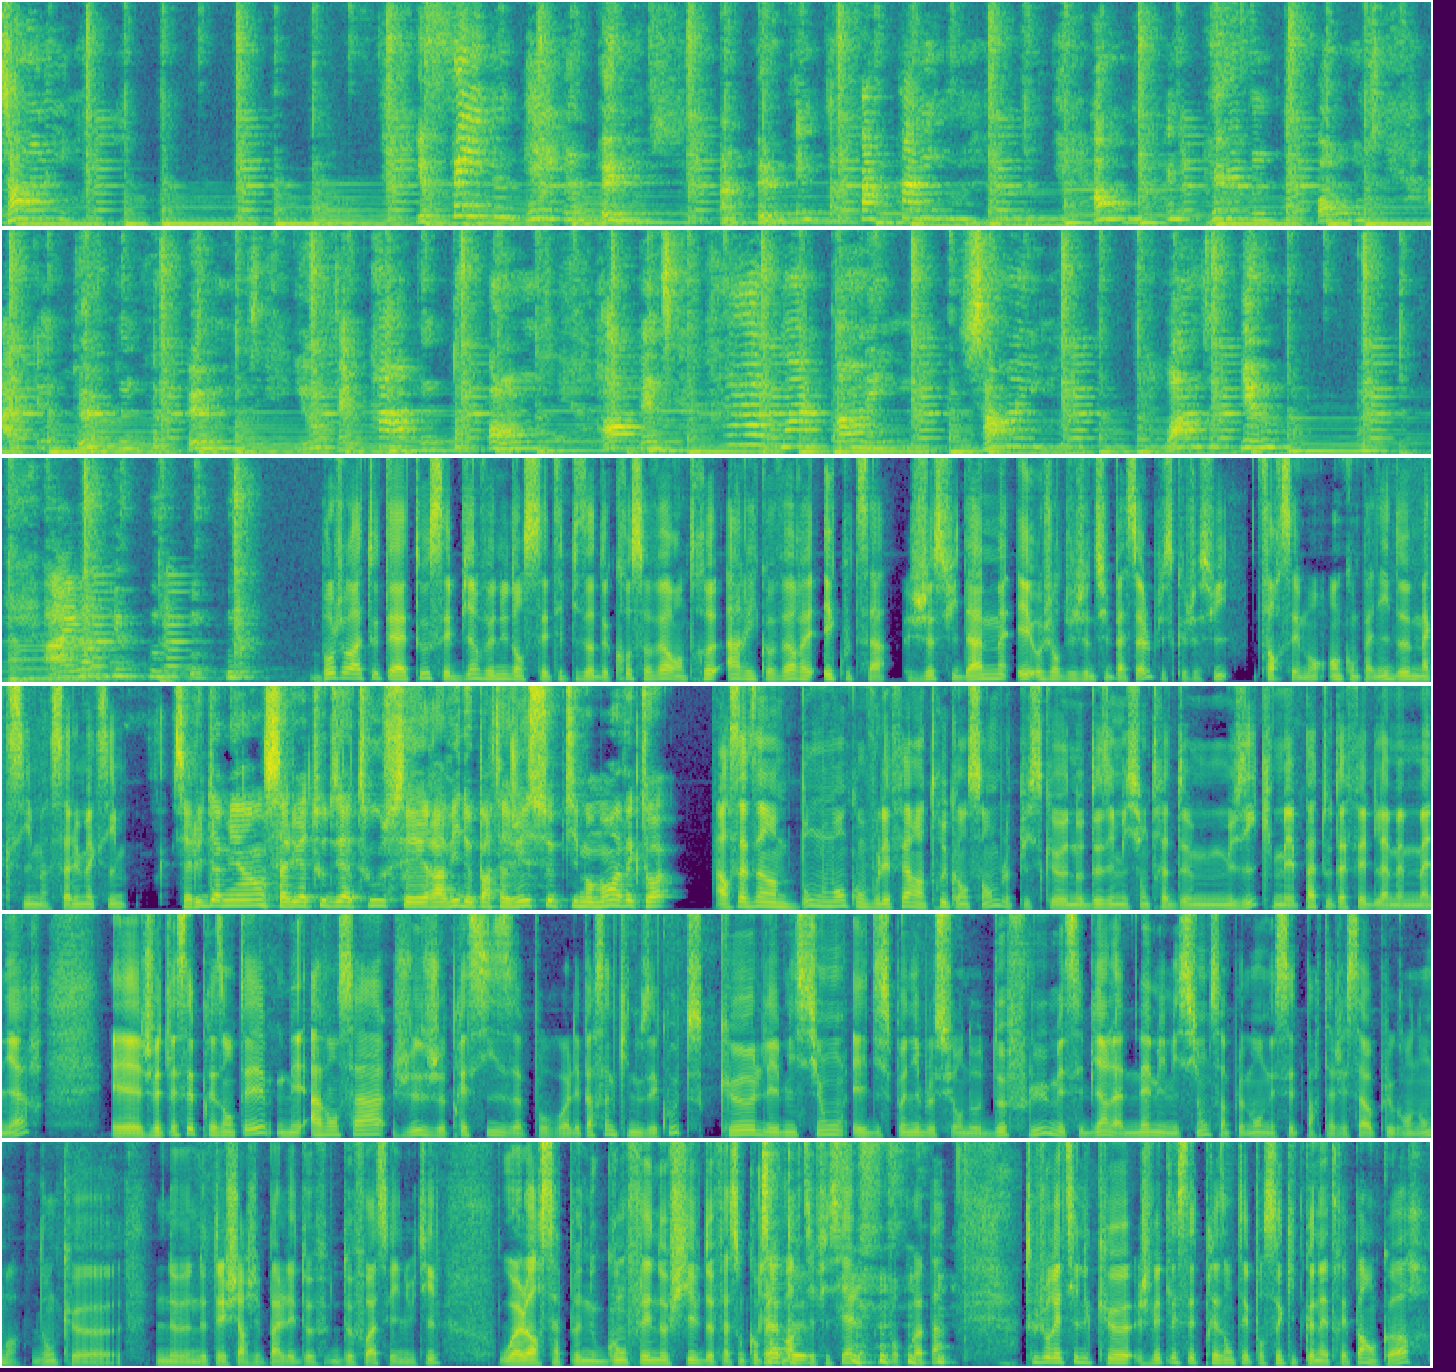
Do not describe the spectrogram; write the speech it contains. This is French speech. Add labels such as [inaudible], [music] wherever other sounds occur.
Sonny, you're faith in taking place and hurting Bonjour à toutes et à tous et bienvenue dans cet épisode de crossover entre Harry Cover et Écoute ça. Je suis Dame et aujourd'hui je ne suis pas seul puisque je suis forcément en compagnie de Maxime. Salut Maxime. Salut Damien, salut à toutes et à tous et ravi de partager ce petit moment avec toi. Alors ça faisait un bon moment qu'on voulait faire un truc ensemble, puisque nos deux émissions traitent de musique, mais pas tout à fait de la même manière. Et je vais te laisser te présenter, mais avant ça, juste je précise pour les personnes qui nous écoutent que l'émission est disponible sur nos deux flux, mais c'est bien la même émission, simplement on essaie de partager ça au plus grand nombre. Donc euh, ne, ne téléchargez pas les deux, deux fois, c'est inutile. Ou alors ça peut nous gonfler nos chiffres de façon complètement artificielle, pourquoi pas. [laughs] Toujours est-il que je vais te laisser te présenter pour ceux qui ne te connaîtraient pas encore.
